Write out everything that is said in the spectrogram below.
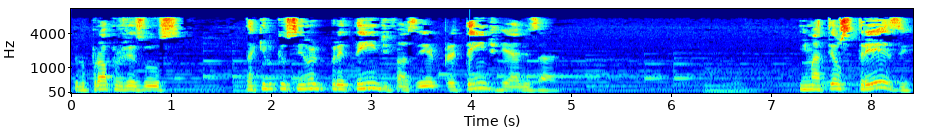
pelo próprio Jesus, daquilo que o Senhor pretende fazer, pretende realizar. Em Mateus 13,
